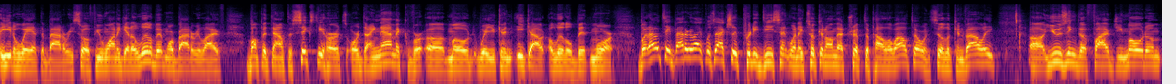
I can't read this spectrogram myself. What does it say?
eat away at the battery. So if you want to get a little bit more battery life, bump it down to 60 hertz or dynamic uh, mode where you can eke out a little bit more. But I would say battery life was actually pretty decent when I took it on that trip to Palo Alto and Silicon Valley, uh, using the 5G modem,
